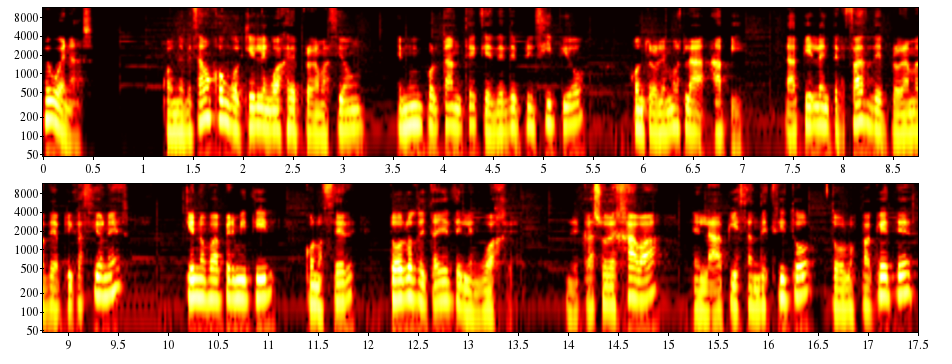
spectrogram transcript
Muy buenas. Cuando empezamos con cualquier lenguaje de programación es muy importante que desde el principio controlemos la API. La API es la interfaz de programas de aplicaciones que nos va a permitir conocer todos los detalles del lenguaje. En el caso de Java, en la API están descritos todos los paquetes,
